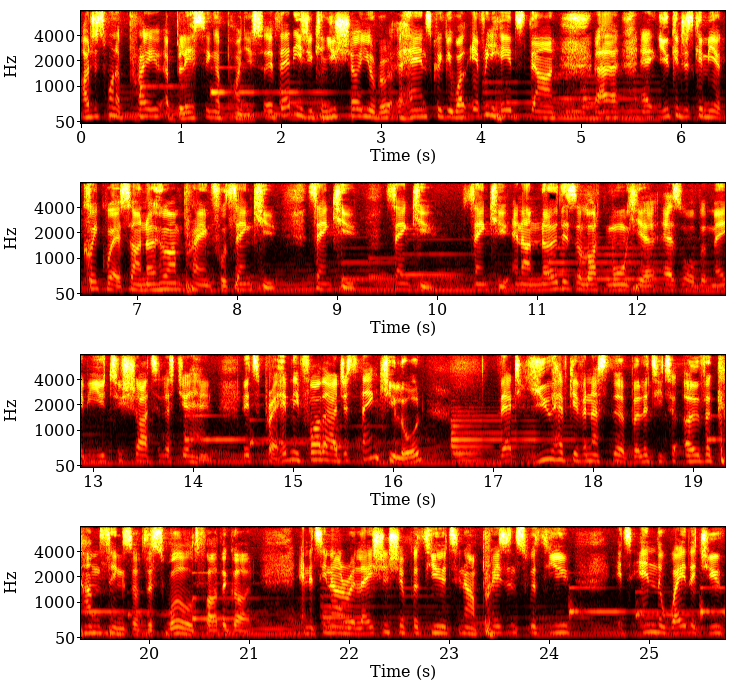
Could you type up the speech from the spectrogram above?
I just want to pray a blessing upon you. So if that is you, can you show your hands quickly while every head's down? Uh, you can just give me a quick wave so I know who I'm praying for. Thank you. Thank you. Thank you. Thank you. And I know there's a lot more here as well, but maybe you're too shy to lift your hand. Let's pray. Heavenly Father, I just thank you, Lord, that you have given us the ability to overcome things of this world, Father God. And it's in our relationship with you, it's in our presence with you, it's in the way that you've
